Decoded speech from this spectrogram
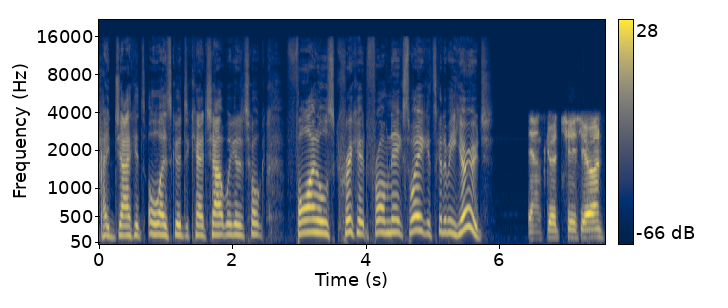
Hey, Jack, it's always good to catch up. We're going to talk finals cricket from next week. It's going to be huge. Sounds good. Cheers, Ewan.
